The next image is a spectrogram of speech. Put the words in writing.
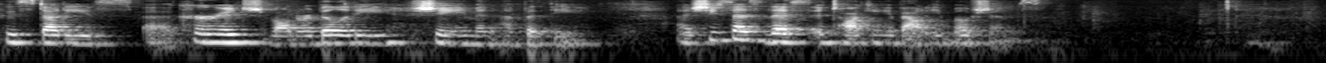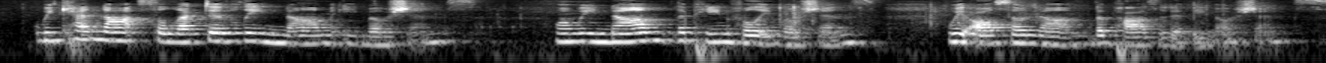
who studies uh, courage, vulnerability, shame, and empathy. Uh, she says this in talking about emotions. We cannot selectively numb emotions. When we numb the painful emotions, we also numb the positive emotions.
